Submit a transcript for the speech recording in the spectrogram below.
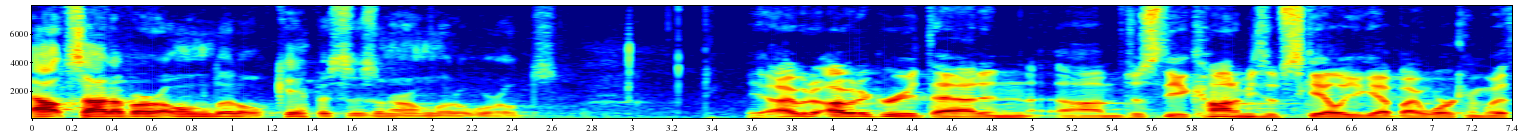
outside of our own little campuses and our own little worlds. Yeah, I would, I would agree with that, and um, just the economies of scale you get by working with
